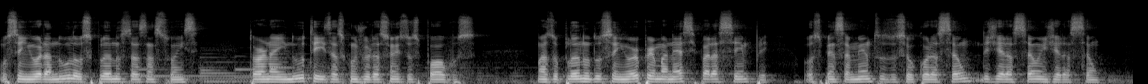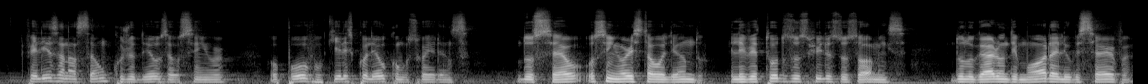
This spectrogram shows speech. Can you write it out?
O Senhor anula os planos das nações, torna inúteis as conjurações dos povos. Mas o plano do Senhor permanece para sempre os pensamentos do seu coração de geração em geração. Feliz a nação cujo Deus é o Senhor, o povo que ele escolheu como sua herança. Do céu o Senhor está olhando, ele vê todos os filhos dos homens. Do lugar onde mora ele observa,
